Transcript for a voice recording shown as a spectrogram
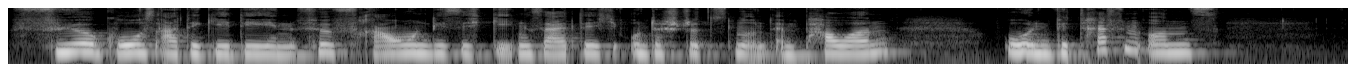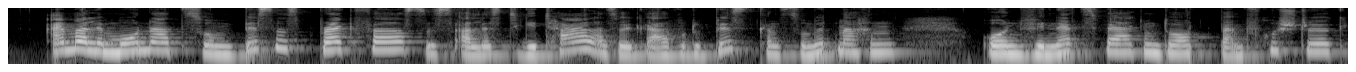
für großartige Ideen, für Frauen, die sich gegenseitig unterstützen und empowern. Und wir treffen uns einmal im Monat zum Business Breakfast, das ist alles digital, also egal wo du bist, kannst du mitmachen. Und wir netzwerken dort beim Frühstück.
